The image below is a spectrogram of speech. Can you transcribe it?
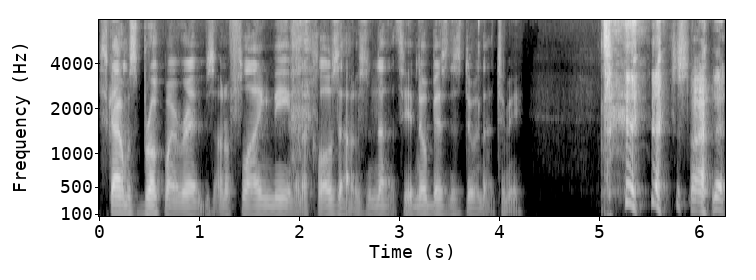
This guy almost broke my ribs on a flying knee on a closeout. It was nuts. He had no business doing that to me. Sorry,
